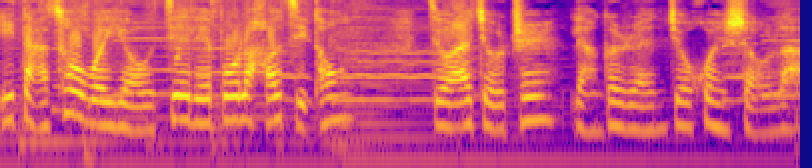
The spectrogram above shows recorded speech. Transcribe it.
以打错为由接连拨了好几通，久而久之，两个人就混熟了。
